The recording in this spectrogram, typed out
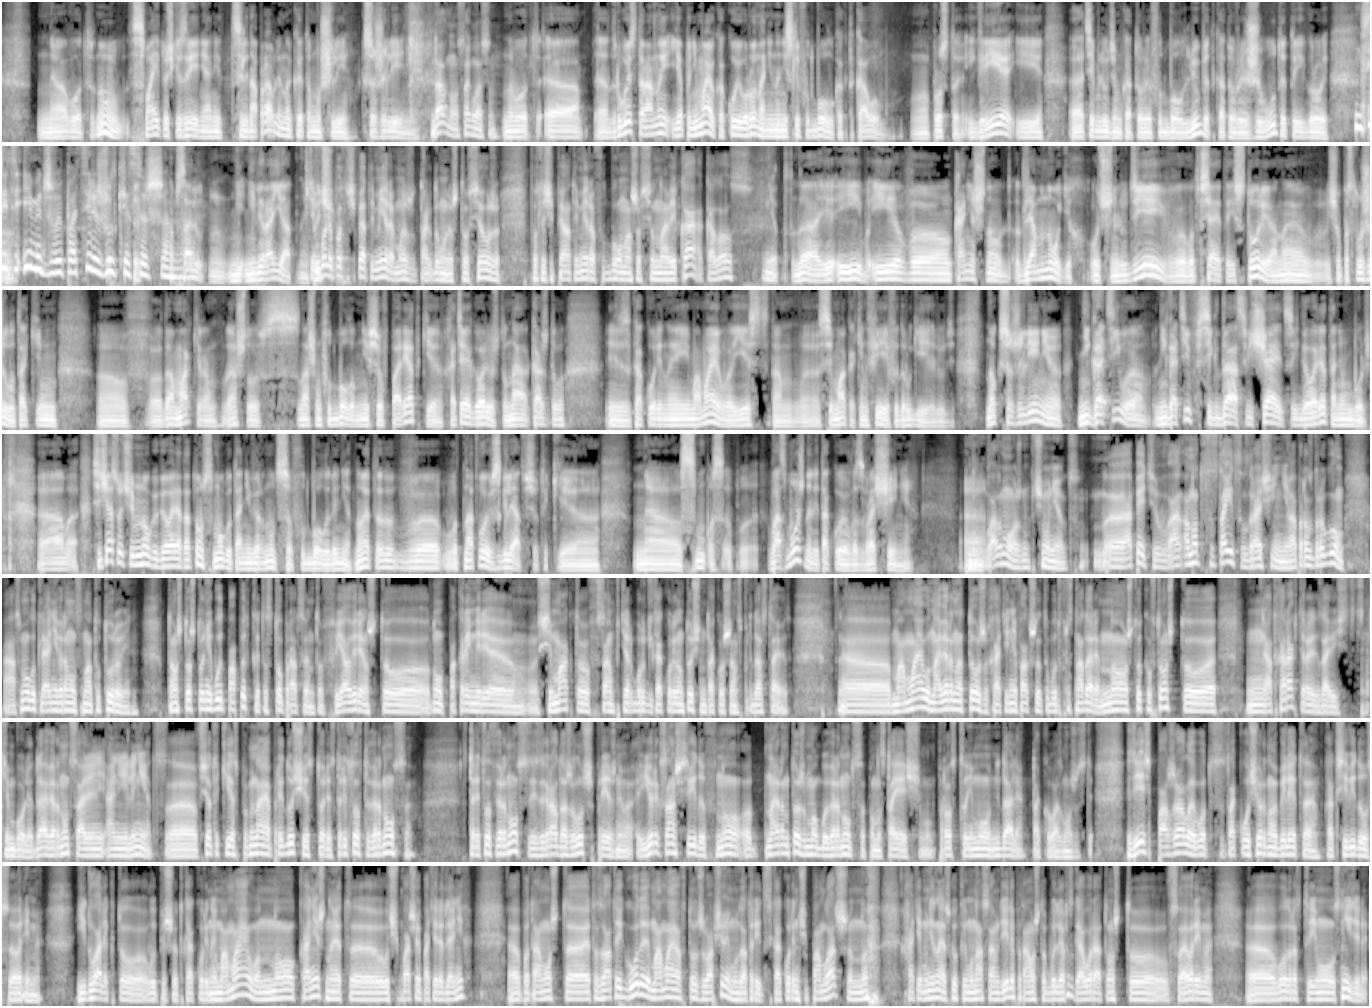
Вот. Ну, с моей точки зрения, они целенаправленно к этому шли, к сожалению. Давно, согласен. Вот. С другой стороны, я понимаю, какой урон они нанесли футболу как таковому. Э, просто игре и э, тем людям, которые футбол любят, которые живут этой игрой. Ну, все эти имиджевые потери жуткие Это совершенно. Абсолютно невероятные. Тем Причем... более после чемпионата мира мы же так думали, что все уже после чемпионата мира футбол наше все на века, оказалось нет. Да, и, и, и конечно, для многих очень людей вот вся эта история, она еще послужила таким Э, да, маркером, да, что с нашим футболом не все в порядке. Хотя я говорю, что на каждого из Кокорина и Мамаева есть там э, Симака, Кенфеев и другие люди. Но, к сожалению, негатива, негатив всегда освещается и говорят о нем больше. Э, сейчас очень много говорят о том, смогут они вернуться в футбол или нет. Но это вот на твой взгляд все-таки возможно ли такое возвращение? Ну, возможно, почему нет? Э, опять, а, оно состоится возвращение. Вопрос в другом. А смогут ли они вернуться на тот уровень? Потому что то, что у них будет попытка, это 100%. Я уверен, что, ну, по крайней мере, Симактов в Санкт-Петербурге Кокорину точно такой шанс предоставит. Э, Мамаеву, наверное, тоже, хотя не факт, что это будет в Краснодаре. Но штука в том, что от характера их зависит, тем более, да, вернутся они или нет. Э, Все-таки, вспоминая предыдущую историю, Стрельцов-то вернулся. Стрельцов вернулся, изыграл даже лучше прежнего. Юрий Александрович Свидов, ну, наверное, тоже мог бы вернуться по-настоящему, просто ему не дали такой возможности. Здесь, пожалуй, вот такого черного билета, как Севидова в свое время, едва ли кто выпишет Кокорина и Мамаева, но, конечно, это очень большая потеря для них, э, потому что это золотые годы, Мамаев тот же вообще ему за 30, Кокорин чуть помладше, но хотя мы не знаем, сколько ему на самом деле, потому что были разговоры о том, что в свое время э, возраст ему снизили.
